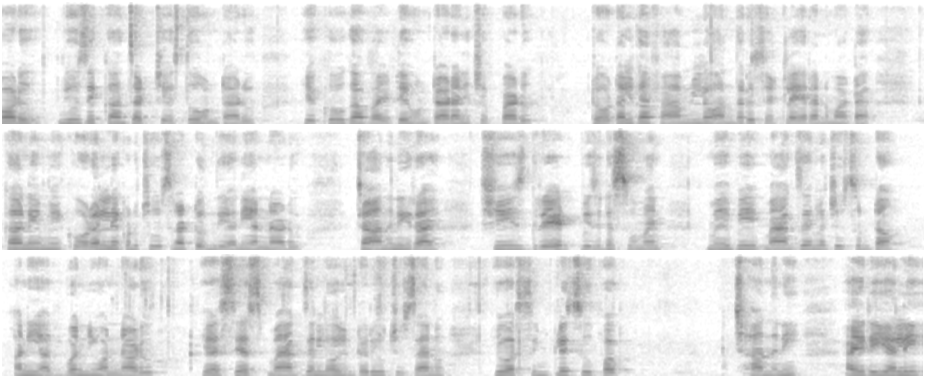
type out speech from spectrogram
వాడు మ్యూజిక్ కాన్సర్ట్ చేస్తూ ఉంటాడు. ఎక్కువగా బయటే ఉంటాడని చెప్పాడు. టోటల్గా ఫ్యామిలీలో అందరూ సెటిల్ అయ్యారనమాట కానీ మీ కోడల్ని ఇక్కడ చూసినట్టుంది అని అన్నాడు. Chandini Roy she is great business women. Maybe మ్యాగజైన్లో చూసుంటాం అని అభిమన్యు అన్నాడు. ఎస్ ఎస్ మ్యాగజైన్లో ఇంటర్వ్యూ చూశాను. You are simply super Chandini I really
